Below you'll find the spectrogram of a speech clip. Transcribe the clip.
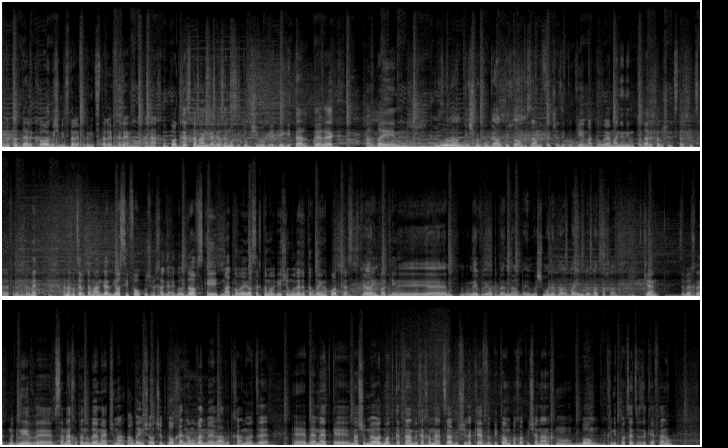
שלום ותודה לכל מי שמצטרף ומצטרף אלינו. אנחנו פודקאסט המנגל, יזמות מיתוג שיווק ודיגיטל, פרק 40. איך זה להרגיש מבוגר פתאום. סאונד אפקט של זיקוקים, מה קורה? מה העניינים? תודה לכל מי שמצטרף ומצטרף אלינו, באמת. אנחנו צוות המנגל, יוסי פורקוש וחגי גולדובסקי. מה קורה, יוס? איך אתה מרגיש? יום הולדת 40 לפודקאסט. כן, 40 פרקים. אני אה, מגניב להיות בין 48 ו-40 בבת אחת. כן, זה בהחלט מגניב ומשמח אותנו באמת. שמע, 40 שעות של תוכן, לא מובן מאליו, התחלנו את זה אה, באמת כמשהו מאוד מאוד קטן וככה מהצד בשביל הכיף, ופתאום פחות משנה אנחנו בום, מתחילים להתפוצץ וזה כיף לנו.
